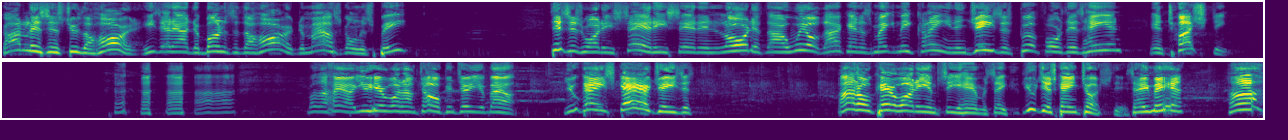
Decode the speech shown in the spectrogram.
God listens to the heart. He said, out of the abundance of the heart, the mouth's going to speak. This is what he said. He said, And Lord, if thou wilt, thou canst make me clean. And Jesus put forth his hand and touched him. Brother Hal, you hear what I'm talking to you about. You can't scare Jesus. I don't care what MC Hammer say. You just can't touch this. Amen? Huh?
